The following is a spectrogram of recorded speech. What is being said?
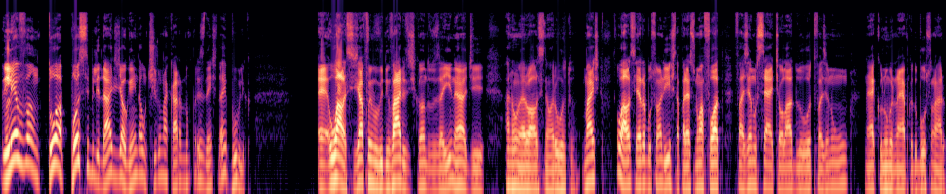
levantou a possibilidade de alguém dar um tiro na cara do presidente da República. É, o Wallace já foi envolvido em vários escândalos aí, né? De. Ah, não, não era o Wallace, não, era o outro. Mas o Wallace era bolsonarista, aparece numa foto fazendo 7 ao lado do outro, fazendo 1, né? Que o número na época do Bolsonaro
